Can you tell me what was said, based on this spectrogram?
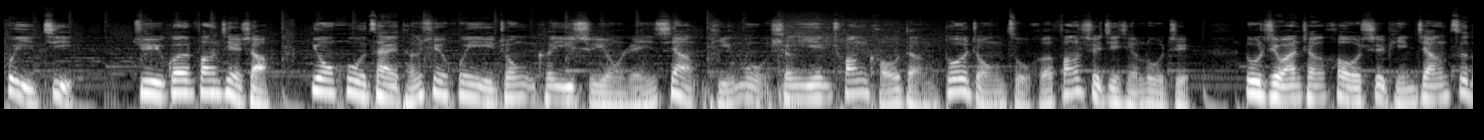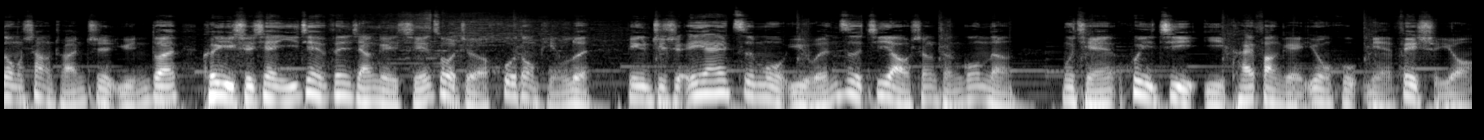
会记。据官方介绍，用户在腾讯会议中可以使用人像、屏幕、声音、窗口等多种组合方式进行录制。录制完成后，视频将自动上传至云端，可以实现一键分享给协作者互动评论，并支持 AI 字幕与文字纪要生成功能。目前，会记已开放给用户免费使用。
